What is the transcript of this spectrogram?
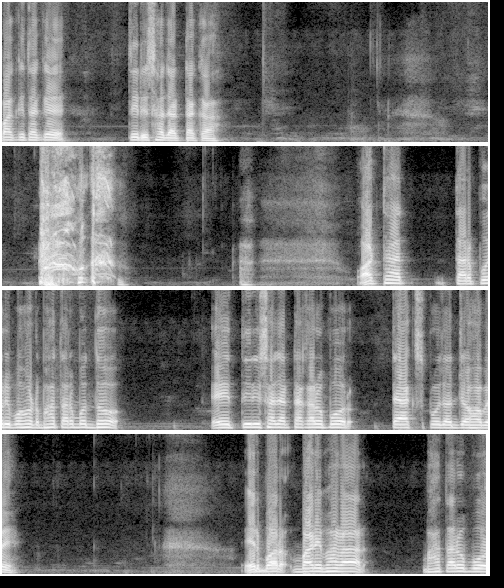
বাকি থাকে তিরিশ হাজার টাকা। অর্থাৎ তার পরিবহন ভাতার মধ্যে এই তিরিশ হাজার টাকার উপর ট্যাক্স প্রযোজ্য হবে। এরপর বাড়ি ভাড়ার ভাতার উপর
